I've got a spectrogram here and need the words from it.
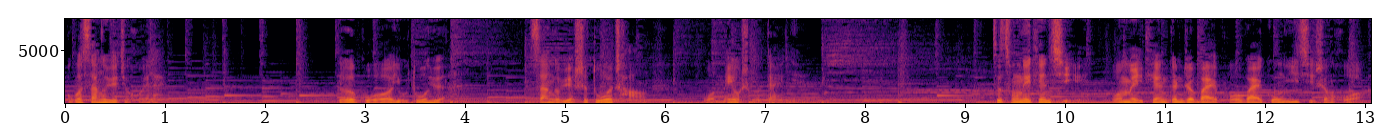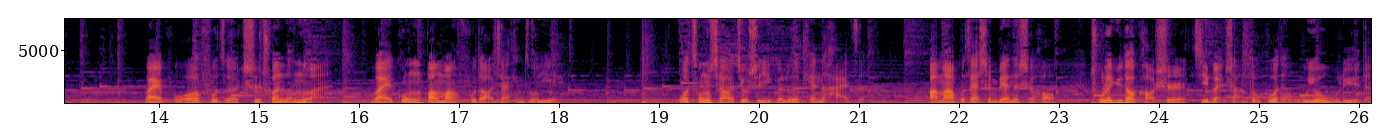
不过三个月就回来。德国有多远？三个月是多长？我没有什么概念。自从那天起，我每天跟着外婆、外公一起生活。外婆负责吃穿冷暖，外公帮忙辅导家庭作业。我从小就是一个乐天的孩子，爸妈不在身边的时候。除了遇到考试，基本上都过得无忧无虑的。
